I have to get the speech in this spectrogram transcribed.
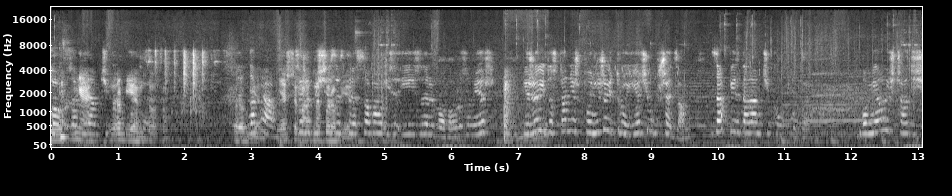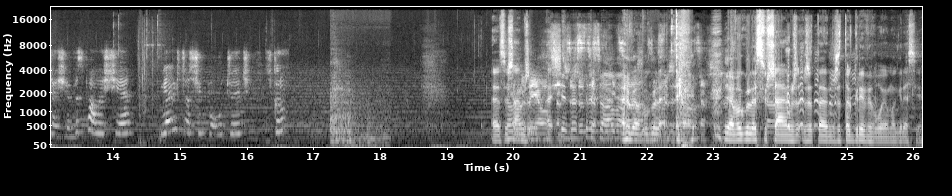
to Nie, zabieram ci robiłem to. komputer. to. Robiłem. Naprawdę. Jeszcze Chcę, żebyś się porobiłem. zestresował i, z- i zdenerwował, rozumiesz? Jeżeli dostaniesz poniżej trój, ja cię uprzedzam. Zapierdalam ci komputer. Bo miałeś czas dzisiaj się, wyspałeś się, miałeś czas się pouczyć. Skoro E, słyszałem, że... ja E, się zestresował. Ja w ogóle- ja w ogóle słyszałem, że, że ten, że to gry wywołują agresję.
